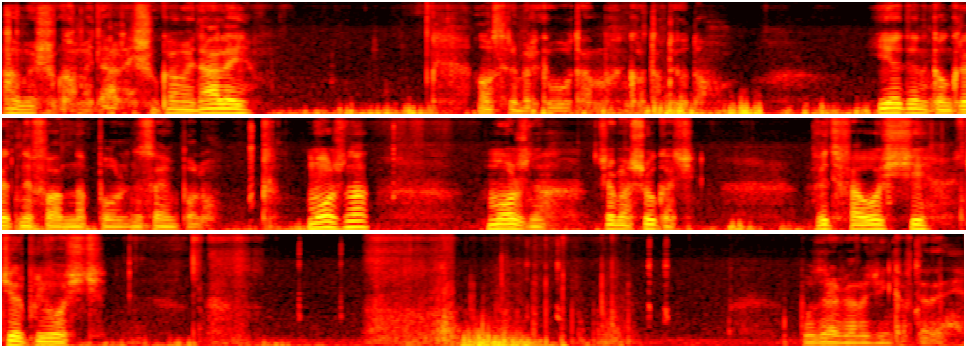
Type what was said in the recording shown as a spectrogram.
A my szukamy dalej, szukamy dalej. O, sreberko było tam, koło tamtego domu. Jeden konkretny fan na, polu, na samym polu. Można? Można. Trzeba szukać. Wytrwałości, cierpliwości. Pozdrawia rodzinka w terenie.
